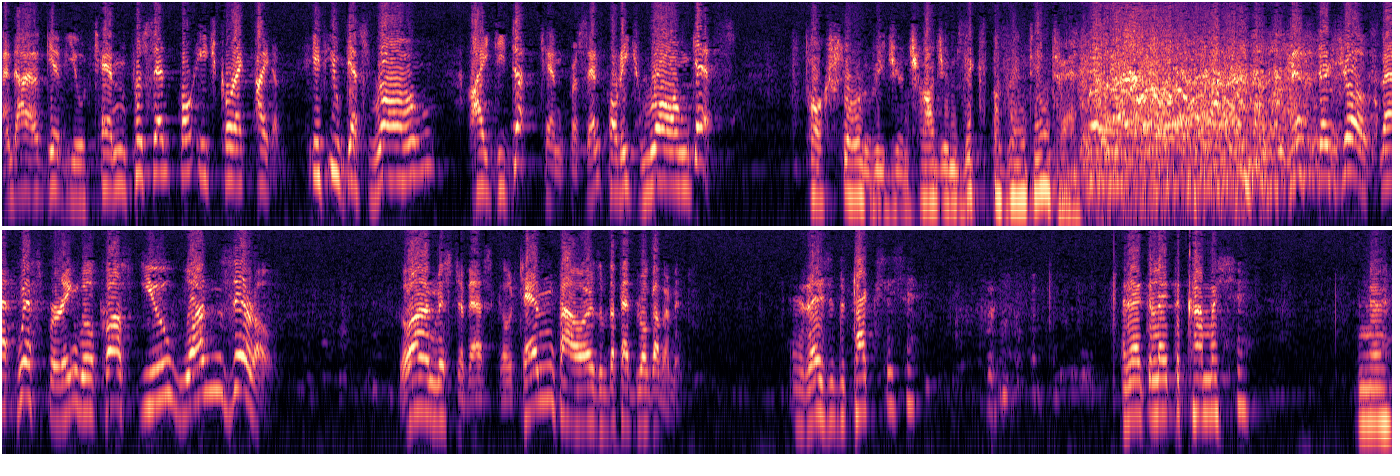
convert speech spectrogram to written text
and I'll give you 10% for each correct item. If you guess wrong, I deduct 10% for each wrong guess. Talk slow, Luigi, and charge him 6% interest. Mr. Schultz, that whispering will cost you one zero. Go on, Mr. Basco. Ten powers of the federal government. Raise the taxes. Regulate the commerce. No.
